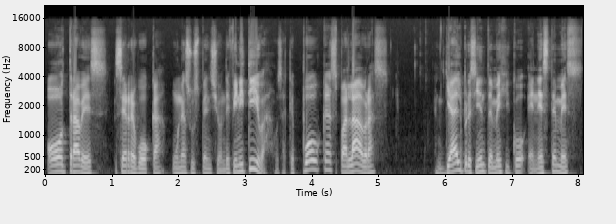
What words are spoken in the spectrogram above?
otra vez se revoca una suspensión definitiva. O sea que pocas palabras, ya el presidente de México en este mes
